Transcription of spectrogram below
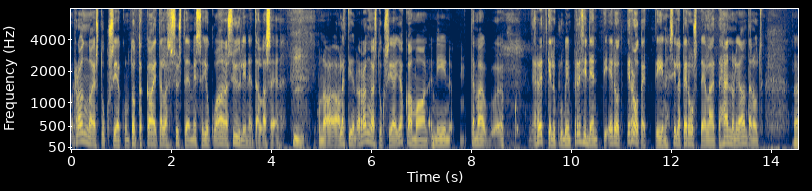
rangaistuksia, kun totta kai tällaisessa systeemissä joku on aina syyllinen tällaiseen. Hmm. Ja kun alettiin rangaistuksia jakamaan, niin tämä äh, retkeilyklubin presidentti erotettiin sillä perusteella, että hän oli antanut äh,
